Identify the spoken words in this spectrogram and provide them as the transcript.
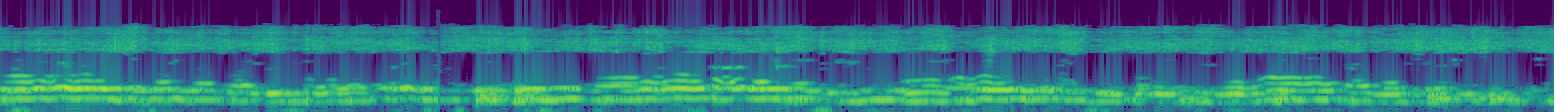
我依然在等你，依然在等你，依然在等你，依然在你，依然在等你，依。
